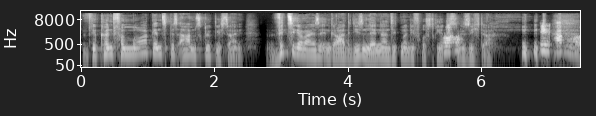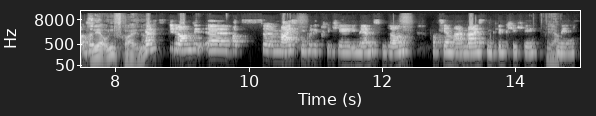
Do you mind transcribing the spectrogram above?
wir können von morgens bis abends glücklich sein. Witzigerweise in gerade diesen Ländern sieht man die frustriertesten ja. Gesichter. Genau. Also Sehr unfrei, ne? Ärmste Land äh, hat am meisten glückliche, im ärmsten Land hat sie am meisten glückliche ja. Menschen.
